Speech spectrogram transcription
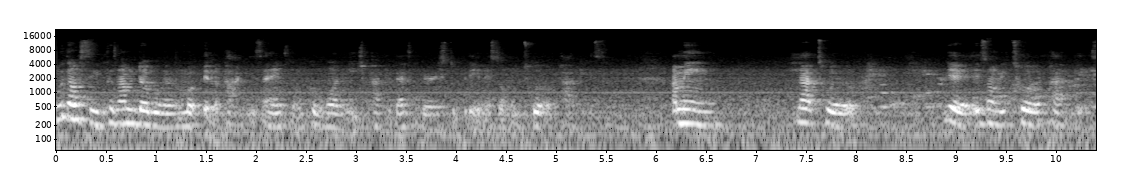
we're gonna see because I'm doubling them up in the pockets. I ain't gonna put one in each pocket. That's very stupid and it's only 12 pockets. I mean, not 12 yeah it's only 12 pockets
